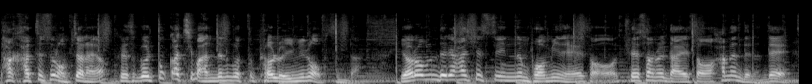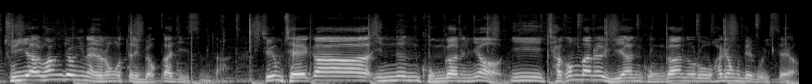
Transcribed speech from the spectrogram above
다 같을 수는 없잖아요. 그래서 그걸 똑같이 만드는 것도 별 의미는 없습니다. 여러분들이 하실 수 있는 범위 내에서 최선을 다해서 하면 되는데 주의할 환경이나 이런 것들이 몇 가지 있습니다. 지금 제가 있는 공간은요 이 작업만을 위한 공간으로 활용되고 있어요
